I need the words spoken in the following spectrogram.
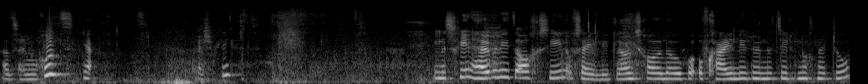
Dat is helemaal goed. Ja. Alsjeblieft. Misschien hebben jullie het al gezien, of zijn jullie langs school lopen, of gaan jullie er natuurlijk nog naartoe.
